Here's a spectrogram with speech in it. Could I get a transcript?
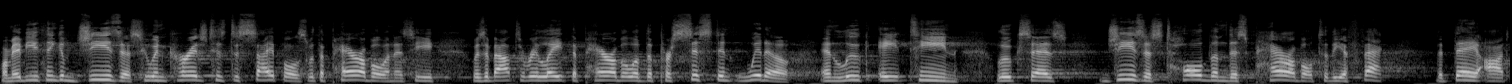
Or maybe you think of Jesus who encouraged his disciples with a parable, and as he was about to relate the parable of the persistent widow in Luke 18, Luke says, Jesus told them this parable to the effect that they ought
